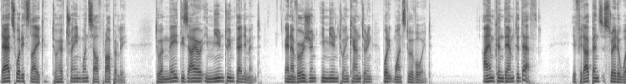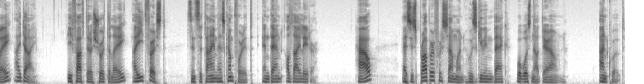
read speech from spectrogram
That's what it's like to have trained oneself properly, to have made desire immune to impediment, and aversion immune to encountering what it wants to avoid. I am condemned to death. If it happens straight away, I die. If after a short delay, I eat first, since the time has come for it, and then I'll die later. How? As is proper for someone who is giving back what was not their own. Unquote.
